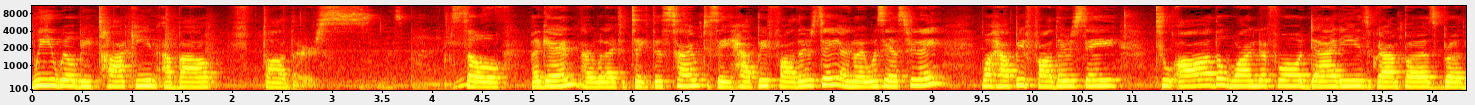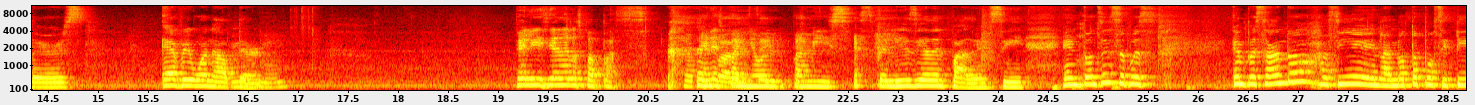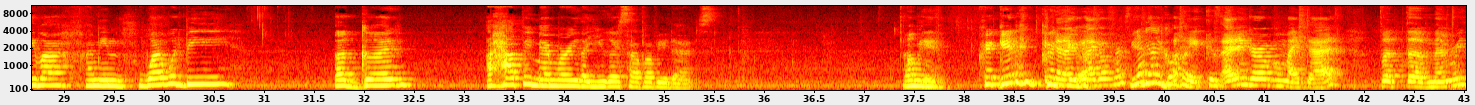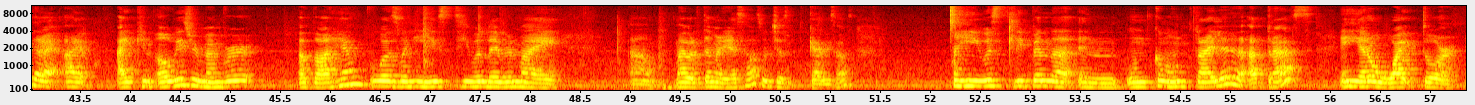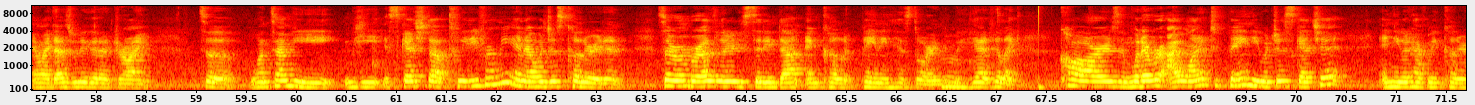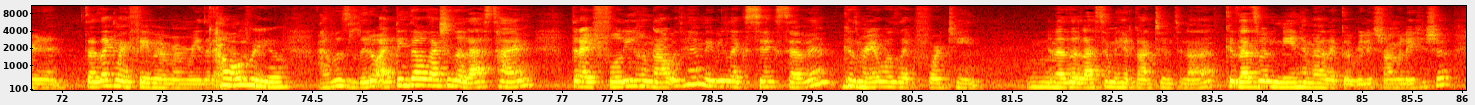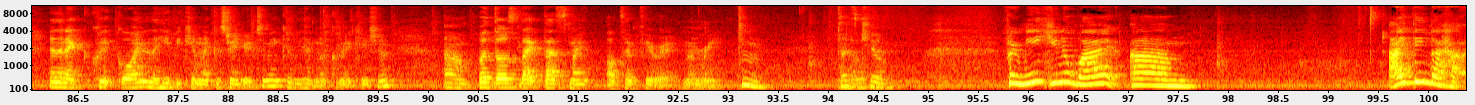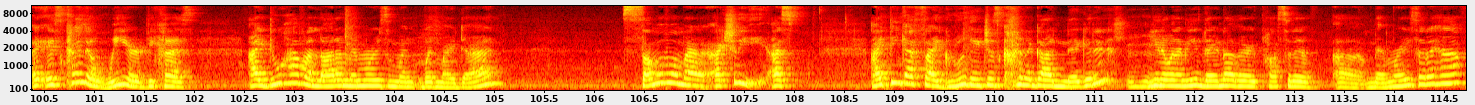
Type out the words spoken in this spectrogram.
we will be talking about fathers. So, again, I would like to take this time to say Happy Father's Day. I know it was yesterday. Well, Happy Father's Day to all the wonderful daddies, grandpas, brothers, everyone out there. Mm-hmm. Feliz Día de los Papás. Happy en español, para mis. Feliz Día del Padre, sí. Entonces, pues, empezando así en la nota positiva, I mean, what would be a good, a happy memory that you guys have of your dads? I Okay. mean, Cricket. Can I, I go first? Yeah, go Okay, because I didn't grow up with my dad, but the memory that I, I I can always remember about him was when he used he would live in my um, my abuelita Maria's house, which is Gabby's house. And he was sleeping the, in un como un trailer atrás, and he had a white door. And my dad's really good at drawing. So one time he he sketched out Tweety for me, and I would just color it in. So I remember I was literally sitting down and color painting his door. He had he like cars and whatever I wanted to paint, he would just sketch it, and he would have me color it in. So that's like my favorite memory that I how old were you? I was little. I think that was actually the last time that I fully hung out with him. Maybe like six, seven, because mm-hmm. Maria was like fourteen, and that's the last time we had gone to Ensenada. Because that's when me and him had like a really strong relationship, and then I quit going, and then he became like a stranger to me because we had no communication. Um, but those like that's my all time favorite memory. Hmm. That's cute. him. For me, you know what? Um, I think that ha- it's kind of weird because I do have a lot of memories with my, with my dad. Some of them are actually as I think as I grew, they just kind of got negative. You know what I mean? They're not very positive uh, memories that I have,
